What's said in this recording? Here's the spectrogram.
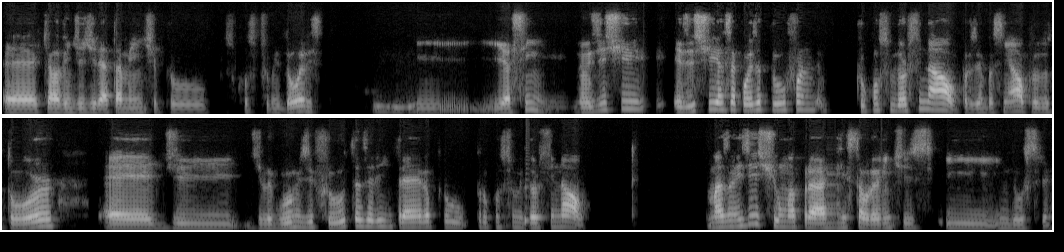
é, que ela vendia diretamente para os consumidores. Uhum. E, e assim, não existe, existe essa coisa para o consumidor final. Por exemplo, assim, ah, o produtor é, de, de legumes e frutas ele entrega para o consumidor final. Mas não existe uma para restaurantes e indústria.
